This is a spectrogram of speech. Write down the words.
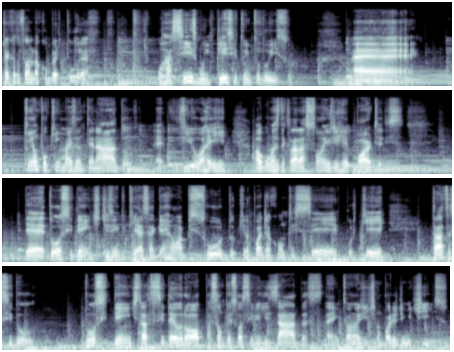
já que eu tô falando da cobertura, o racismo implícito em tudo isso. É, quem é um pouquinho mais antenado é, viu aí algumas declarações de repórteres é, do Ocidente dizendo que essa guerra é um absurdo, que não pode acontecer, porque trata-se do, do Ocidente, trata-se da Europa, são pessoas civilizadas, né? Então a gente não pode admitir isso.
